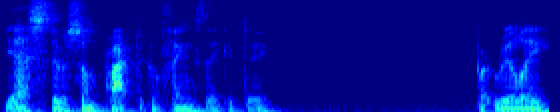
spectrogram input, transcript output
Yes, there were some practical things they could do, but really,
